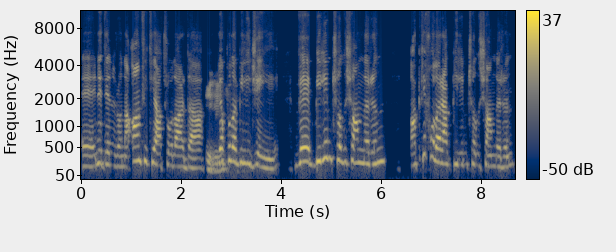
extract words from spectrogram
e, ne denir ona, amfiteyatrolarda hı hı. yapılabileceği ve bilim çalışanların, aktif olarak bilim çalışanların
